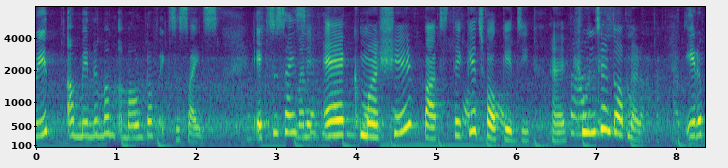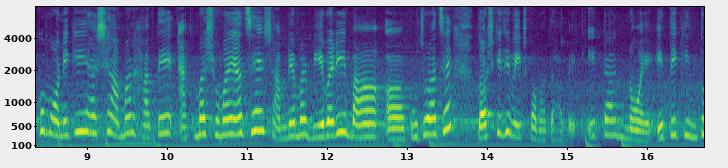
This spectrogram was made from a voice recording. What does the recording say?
with a minimum amount of exercise exercise মানে এক মাসে পাঁচ থেকে ছ কেজি হ্যাঁ শুনছেন তো আপনারা? এরকম অনেকেই আসে, আমার হাতে এক মাস সময় আছে, সামনে আমার বিয়েবাড়ি বা পুজো আছে, দশ কেজি ওয়েট কমাতে হবে। এটা নয়, এতে কিন্তু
